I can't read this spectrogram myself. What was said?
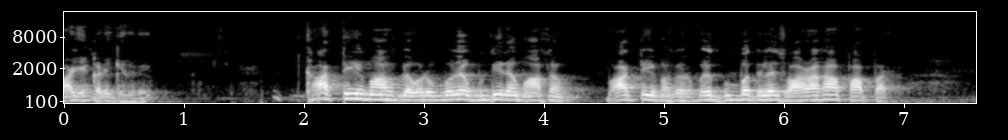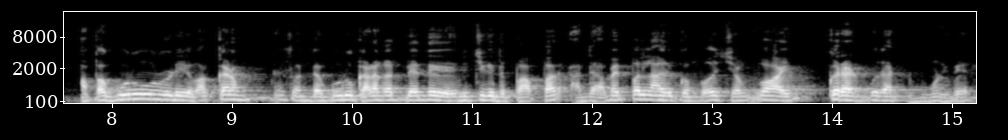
பாக்கியம் கிடைக்கிறது. கார்த்திகை மாதத்தில் வரும்போது முந்தின மாதம் கார்த்திகை மாதம் வரும்போது கும்பத்தில் அழகாக பார்ப்பார். அப்போ குருவனுடைய வக்கரம் அந்த குரு கழகத்துலேருந்து விச்சுக்கிட்டு பார்ப்பார். அந்த அமைப்பெல்லாம் இருக்கும்போது செவ்வாய் உக்கரன் புதன் மூணு பேர்.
